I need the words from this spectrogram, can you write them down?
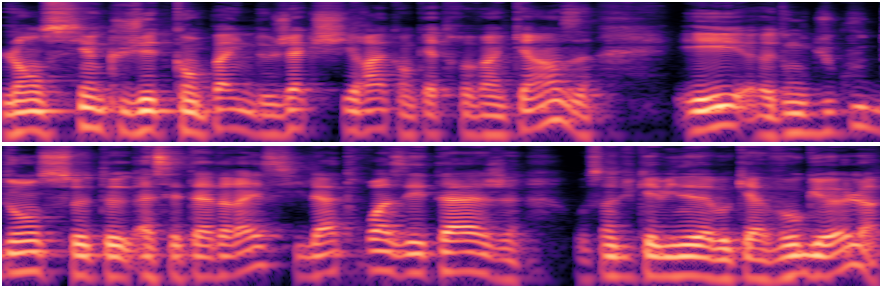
l'ancien QG de campagne de Jacques Chirac en 95. Et euh, donc du coup, dans à cette adresse, il a trois étages au sein du cabinet d'avocat Vogel,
